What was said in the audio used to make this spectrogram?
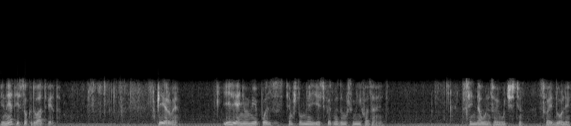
И на это есть только два ответа. Первое – или я не умею пользоваться тем, что у меня есть, поэтому я думаю, что мне не хватает. То есть я недоволен своей участью, своей долей.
